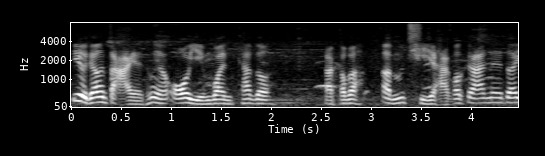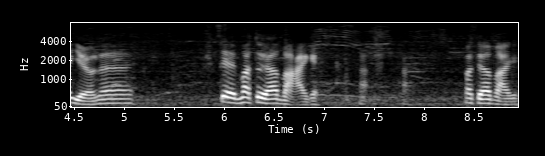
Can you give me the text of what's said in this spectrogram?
呢度地方大啊，通常 all in one 差唔多。嗱咁啊，啊咁遲日行嗰間咧都一樣啦，即係乜都有得賣嘅。乜都有得賣嘅，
